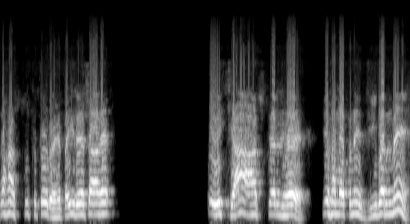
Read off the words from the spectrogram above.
वहाँ सुख तो रहता ही रहता है। तो ये क्या आश्चर्य है कि हम अपने जीवन में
